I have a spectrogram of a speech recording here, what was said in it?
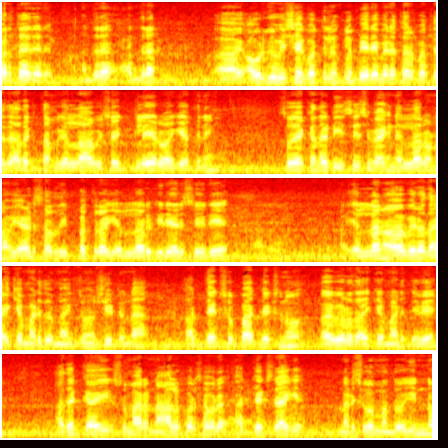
ಬರ್ತಾ ಇದ್ದಾರೆ ಅಂದ್ರೆ ಅಂದ್ರೆ ಅವ್ರಿಗೂ ವಿಷಯ ಗೊತ್ತಿಲ್ಲ ಅಂತ ಬೇರೆ ಬೇರೆ ಥರ ಬರ್ತಾಯಿದೆ ಅದಕ್ಕೆ ತಮಗೆಲ್ಲ ವಿಷಯ ಕ್ಲಿಯರ್ ಆಗಿ ಹೇಳ್ತೀನಿ. ಸೊ ಯಾಕಂದರೆ ಡಿ ಸಿ ಸಿ ಬ್ಯಾಂಕ್ನ ಎಲ್ಲರೂ ನಾವು ಎರಡು ಸಾವಿರದ ಇಪ್ಪತ್ತರಾಗ ಎಲ್ಲರೂ ಹಿರಿಯರು ಸೇರಿ ಎಲ್ಲನೂ ಅವಿರೋಧ ಆಯ್ಕೆ ಮಾಡಿದ್ವಿ. ಮ್ಯಾಕ್ಸಿಮಮ್ ಸೀಟನ್ನು ಅಧ್ಯಕ್ಷ, ಉಪಾಧ್ಯಕ್ಷನೂ ಅವಿರೋಧ ಆಯ್ಕೆ ಮಾಡಿದ್ದೀವಿ. ಅದಕ್ಕೆ ಈಗ ಸುಮಾರು ನಾಲ್ಕು ವರ್ಷ ಅವರ ಅಧ್ಯಕ್ಷರಾಗಿ ನಡೆಸ್ಕೊಂಬಂದು ಇನ್ನು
